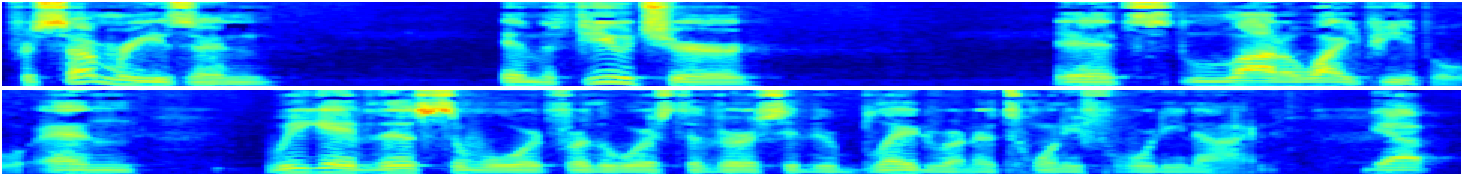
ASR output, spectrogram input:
for some reason, in the future, it's a lot of white people, and we gave this award for the worst diversity to Blade Runner 2049. Yep.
